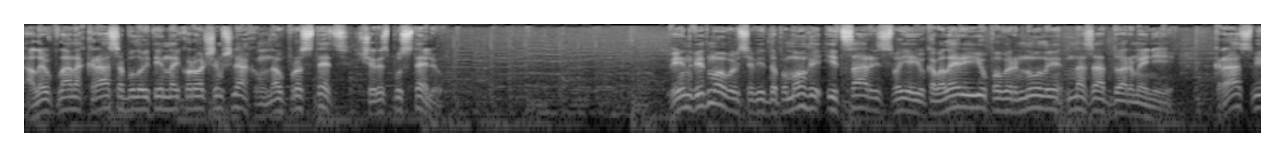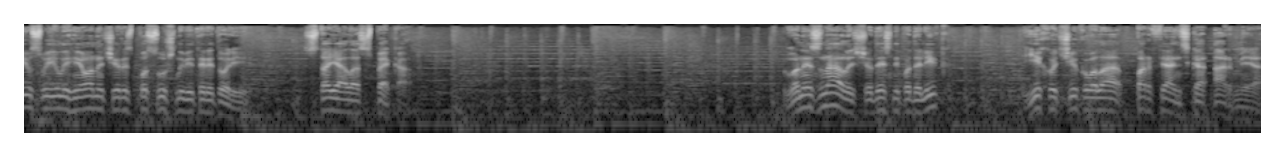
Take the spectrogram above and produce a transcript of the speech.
Але в планах краса було йти найкоротшим шляхом навпростець через пустелю. Він відмовився від допомоги, і цар із своєю кавалерією повернули назад до Арменії. Крас вів свої легіони через посушливі території. Стояла спека. Вони знали, що десь неподалік їх очікувала парфянська армія.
